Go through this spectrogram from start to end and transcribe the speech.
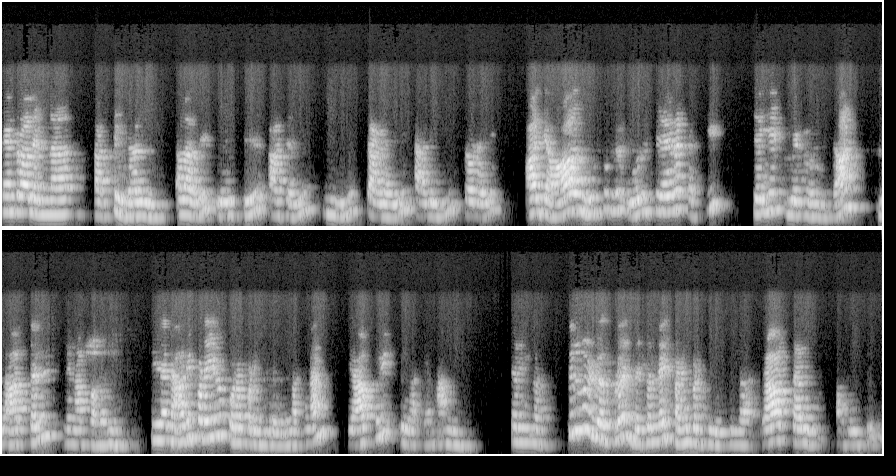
என்றால் என்ன? கட்டுதல் அதாவது எழுத்து அசை கீழ் தலை அடி தொடை ஆகிய ஆறு உறுப்புகள் ஒரு சேர கட்டி செய்ய இயற்றுவதுதான் யாத்தல் எனப்படும். இதன் அடிப்படையில் கூறப்படுகின்ற இலக்கணம் யாப்பு இலக்கணம். சரிங்களா? திருவள்ளுவர் கூட இந்த சொல்லை பயன்படுத்தி இருக்கிறார் யாத்தல் அப்படின்னு சொல்லி.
